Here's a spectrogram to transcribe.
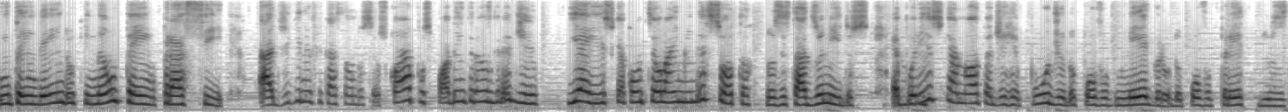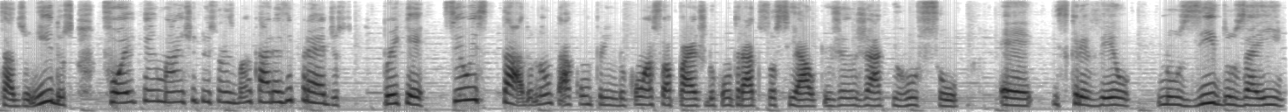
entendendo que não tem para si a dignificação dos seus corpos, podem transgredir. E é isso que aconteceu lá em Minnesota, nos Estados Unidos. É por uhum. isso que a nota de repúdio do povo negro, do povo preto dos Estados Unidos, foi queimar instituições bancárias e prédios. Porque se o Estado não está cumprindo com a sua parte do contrato social que o Jean-Jacques Rousseau é, escreveu nos idos aí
